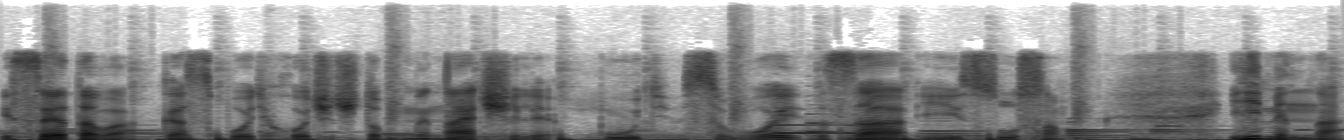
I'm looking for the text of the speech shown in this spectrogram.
И с этого Господь хочет, чтобы мы начали путь свой за Иисусом именно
